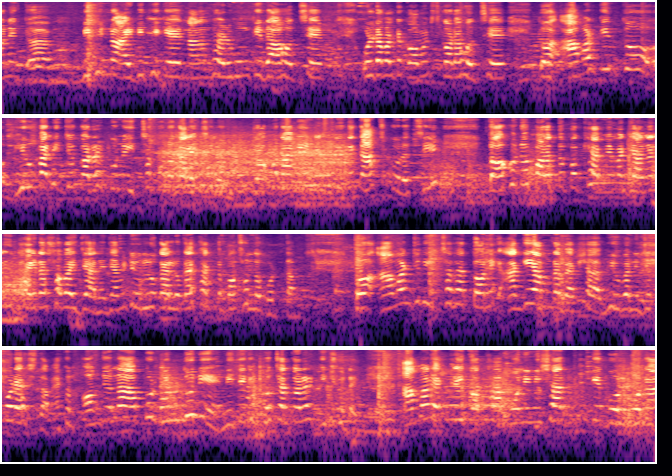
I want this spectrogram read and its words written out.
অনেক বিভিন্ন আইডি থেকে নানান ধরনের হুমকি দেওয়া হচ্ছে, উল্টাপাল্টা কমেন্টস করা হচ্ছে। তো আমার কিন্তু ভিউ বাণিজ্য করার কোনো ইচ্ছা কোনো কালে ছিল না। যখন আমি ইন্ডাস্ট্রিতে কাজ করেছি, তখনও পারতপক্ষে আমি আমার জার্নালিস্ট ভাইরা সবাই জানে যে আমি একটু লুকায় লুকায় থাকতে পছন্দ করতাম। তো আমার যদি ইচ্ছা থাকতো, অনেক আগে আমরা ব্যবসা ভিউ বাণিজ্য করে আসতাম। এখন অঞ্জনা আপুর মৃত্যু নিয়ে নিজেকে প্রচার করার কিছু নেই। আমার একটাই কথা মনি নিষাদকে বলব না,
